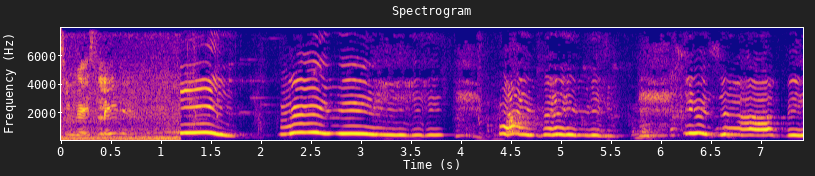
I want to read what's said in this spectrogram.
See you guys later. Baby my baby you're so happy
